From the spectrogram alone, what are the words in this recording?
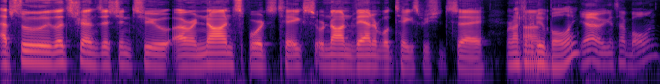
Absolutely. Let's transition to our non-sports takes or non-Vanderbilt takes, we should say. We're not going to Um, do bowling. Yeah, we can talk bowling.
